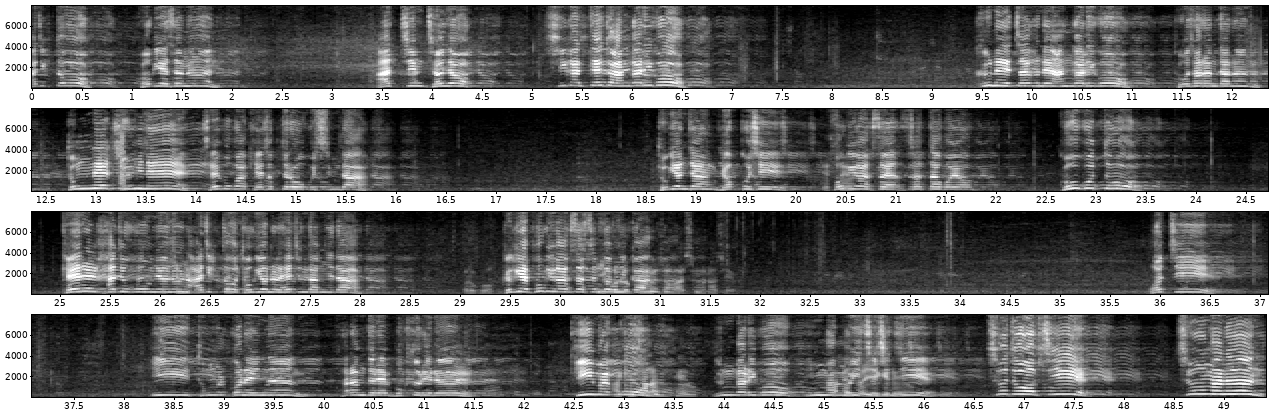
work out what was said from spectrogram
아직도 거기에서는 아침 저녁 시간대도 안 가리고 큰애 작은 애 안 가리고 도살한다는 동네 주민의 제보가 계속 들어오고 있습니다. 독연장 몇 곳이 포기가 썼다고요? 그것도 개를 가지고 오면은 아직도 독연을 해준답니다. 그리고 그게 포기각서 쓴 이걸로 겁니까? 보면서 말씀을 하세요. 어찌 이 동물권에 있는 사람들의 목소리를 귀 아, 괜찮아요. 막고 해요. 눈 가리고 입 막고 하면서 있으신지 수도 없이 수많은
